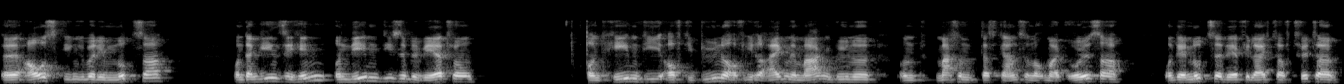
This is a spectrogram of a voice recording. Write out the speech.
äh, aus gegenüber dem Nutzer. Und dann gehen sie hin und nehmen diese Bewertung und heben die auf die Bühne, auf ihre eigene Magenbühne und machen das Ganze nochmal größer. Und der Nutzer, der vielleicht auf Twitter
